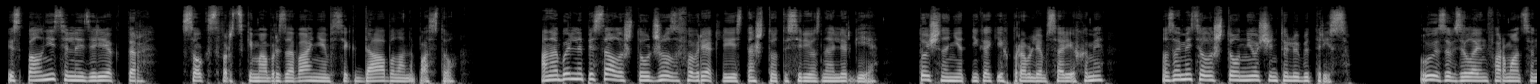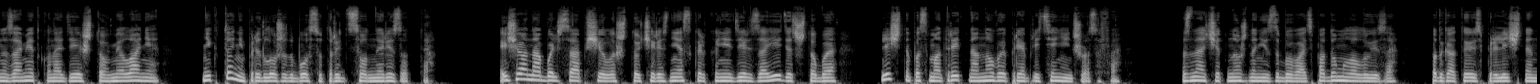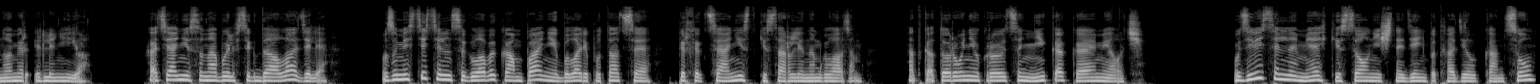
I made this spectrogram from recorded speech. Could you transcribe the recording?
Исполнительный директор с оксфордским образованием всегда была на посту. Аннабель написала, что у Джозефа вряд ли есть на что-то серьезная аллергия. Точно нет никаких проблем с орехами, но заметила, что он не очень-то любит рис. Луиза взяла информацию на заметку, надеясь, что в Милане никто не предложит боссу традиционный ризотто. Еще Аннабель сообщила, что через несколько недель заедет, чтобы лично посмотреть на новое приобретение Джозефа. «Значит, нужно не забывать», — подумала Луиза, подготовить приличный номер и для нее. Хотя они с Аннабель всегда ладили, у заместительницы главы компании была репутация перфекционистки с орлиным глазом, от которого не укроется никакая мелочь. Удивительно мягкий солнечный день подходил к концу,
